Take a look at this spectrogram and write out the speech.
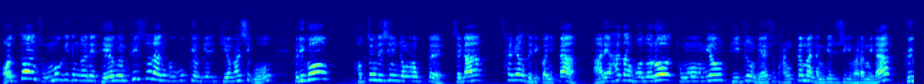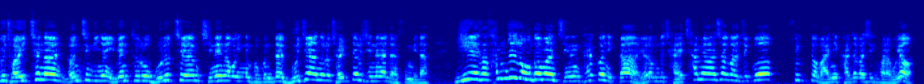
어떠한 종목이든 간에 대응은 필수라는 거 꼭 기억하시고 그리고 걱정되시는 종목들 제가 설명드릴 거니까 아래 하단 번호로 종목명, 비중, 매수 단가만 남겨주시기 바랍니다. 그리고 저희 채널 런칭 기념 이벤트로 무료 체험 진행하고 있는 부분들 무제한으로 절대로 진행하지 않습니다. 2에서 3주 정도만 진행할 거니까 여러분들 잘 참여하셔가지고 수익도 많이 가져가시기 바라고요.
